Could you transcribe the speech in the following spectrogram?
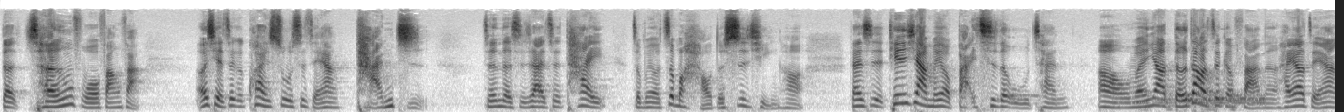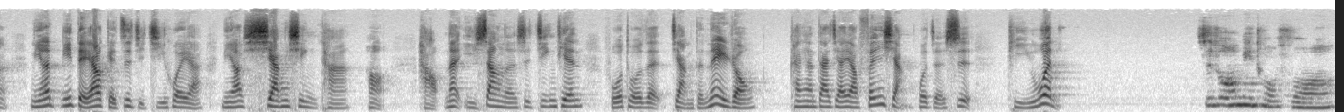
的成佛方法，而且这个快速是怎样？弹指，真的实在是太怎么有这么好的事情哈？但是天下没有白吃的午餐啊！我们要得到这个法呢，还要怎样？你要你得要给自己机会啊！你要相信他，好，好。那以上呢是今天佛陀的讲的内容，看看大家要分享或者是提问。师父阿弥陀佛。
